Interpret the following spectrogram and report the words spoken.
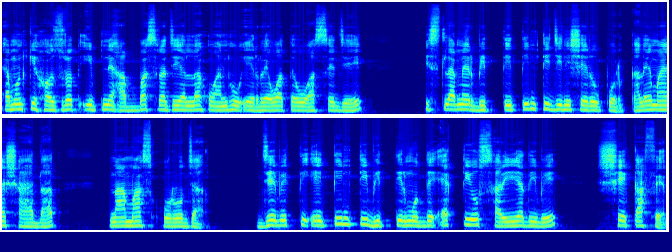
এমনকি হজরত ইবনে আব্বাস রাজি আল্লাহ আনহু এর রেওয়াতেও আছে যে, ইসলামের ভিত্তি তিনটি জিনিসের উপর কালেমায় শাহাদাত, নামাজ ও রোজা। যে ব্যক্তি এই তিনটি ভিত্তির মধ্যে একটিও সারিয়া দিবে, সে কাফের।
